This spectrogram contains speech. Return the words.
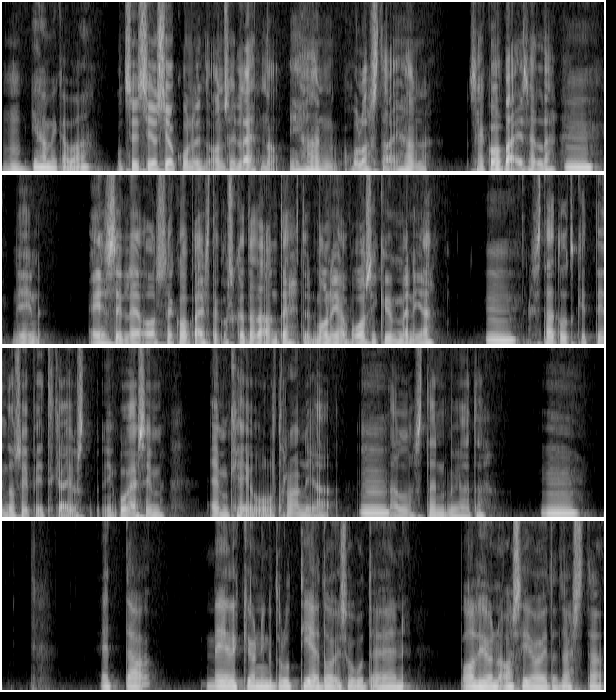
Mm. Ihan mikä vaan. Mutta siis jos joku nyt on silleen, että no ihan kuulostaa ihan sekopäiseltä, mm. niin ei se sille ole sekopäistä, koska tätä on tehty monia vuosikymmeniä. Mm. Sitä tutkittiin tosi pitkään just niin kuin esim. MK Ultran ja mm. tällaisten myötä. Mm. Että meillekin on niin tullut tietoisuuteen paljon asioita tästä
